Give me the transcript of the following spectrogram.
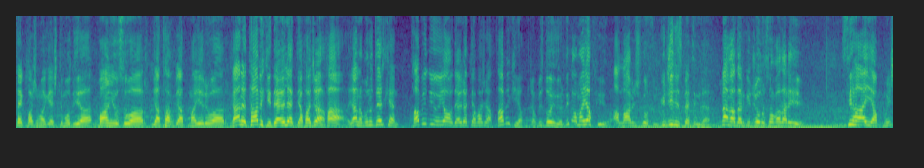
Tek başıma geçtim odaya. Banyosu var, yatak yatma yeri var. Yani tabii ki devlet yapacak. Ha yani bunu derken tabii diyor ya devlet yapacak. Tabii ki yapacak. Biz de oy verdik ama yapıyor. Allah'a bir şükür olsun. Gücü nispetinde. Ne kadar gücü olursa o kadar iyi. SİHA'yı yapmış,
